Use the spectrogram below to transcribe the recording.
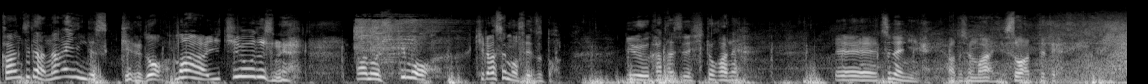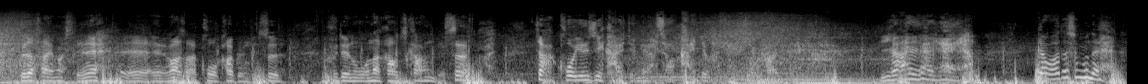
感じではないんですけれど、まあ一応ですね、あの、引きも切らせもせずという形で人がね、えー、常に私の前に座っててくださいましてね、えー、まずはこう書くんです。筆のお腹を使うんです。じゃあこういう字書いてみましょう。書いてみましょう書。いやいやいやいや。いや、私もね、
